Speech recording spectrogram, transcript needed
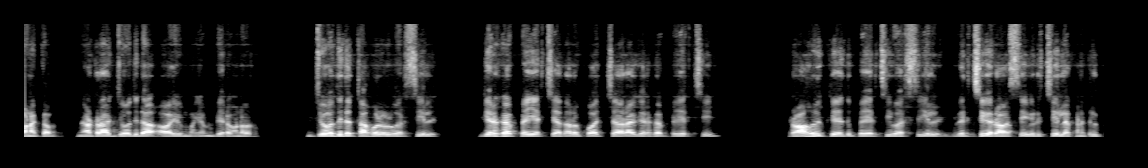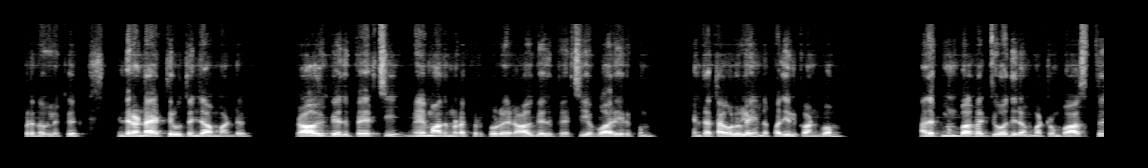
வணக்கம். நடராஜ் ஜோதிடா ஆய்வு மையம் வீரவனூர். ஜோதிட தகவல் வரிசையில் கிரக பெயர்ச்சி அதாவது கோச்சார கிரக பெயர்ச்சி ராகு கேது பெயர்ச்சி வரிசையில் விருச்சிக ராசி விருச்சிக லக்கணத்தில் பிறந்தவர்களுக்கு இந்த ரெண்டாயிரத்தி இருபத்தஞ்சாம் ஆண்டு ராகு கேது பெயர்ச்சி மே மாதம் நடக்கக்கூடிய ராகு கேது பெயர்ச்சி எவ்வாறு இருக்கும் என்ற தகவல்களை இந்த பதிவில் காண்போம். அதற்கு முன்பாக ஜோதிடம் மற்றும் வாஸ்து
